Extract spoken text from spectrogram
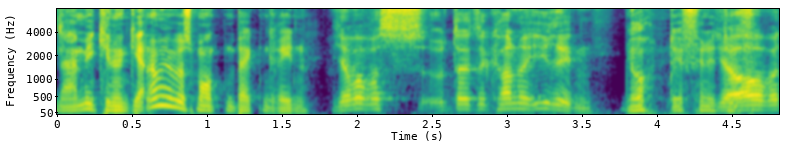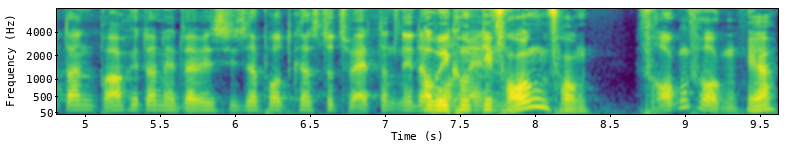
Nein, wir können gerne mal über das Mountainbiken reden. Ja, aber was, da, da kann nur ich reden. Ja, definitiv. Ja, aber dann brauche ich da nicht, weil es ist ein Podcast zu zweit und nicht aber ich konnte die Fragen fragen. Fragen fragen? Ja.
